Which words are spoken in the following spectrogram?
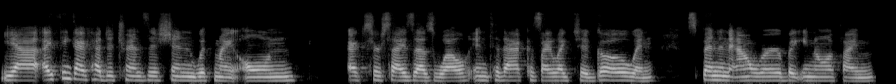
Yeah i think i've had to transition with my own exercise as well into that because i like to go and spend an hour but you know if i'm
